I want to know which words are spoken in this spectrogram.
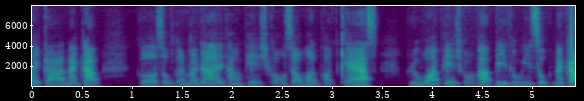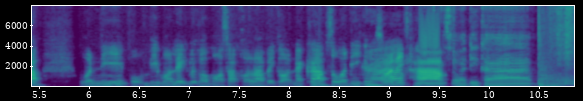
รายการนะครับ ก็ส่งกันมาได้ทางเพจของ Salmon Podcast หรือว่าเพจของภาพดีทวีสุขนะครับ วันนี้ผมพี่หมอเล็กแล้วก็หมอศักดิ์ขอลาไปก่อนนะครับ สวัสดีครับ สวัสดีครับ สวัสดีครับ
